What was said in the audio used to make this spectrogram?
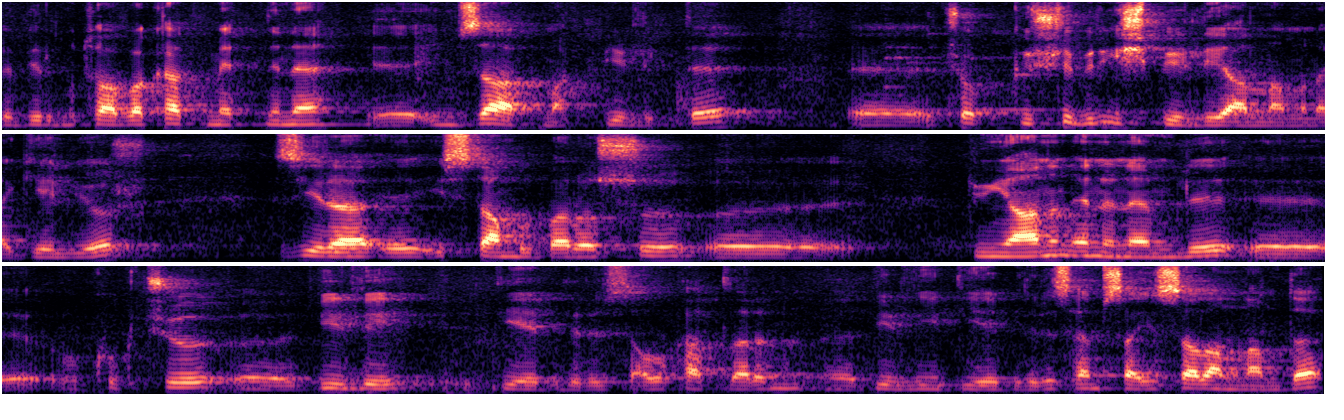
ve bir mutabakat metnine e, imza atmak birlikte e, çok güçlü bir işbirliği anlamına geliyor. Zira İstanbul Barosu dünyanın en önemli hukukçu birliği diyebiliriz, avukatların birliği diyebiliriz. Hem sayısal anlamda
